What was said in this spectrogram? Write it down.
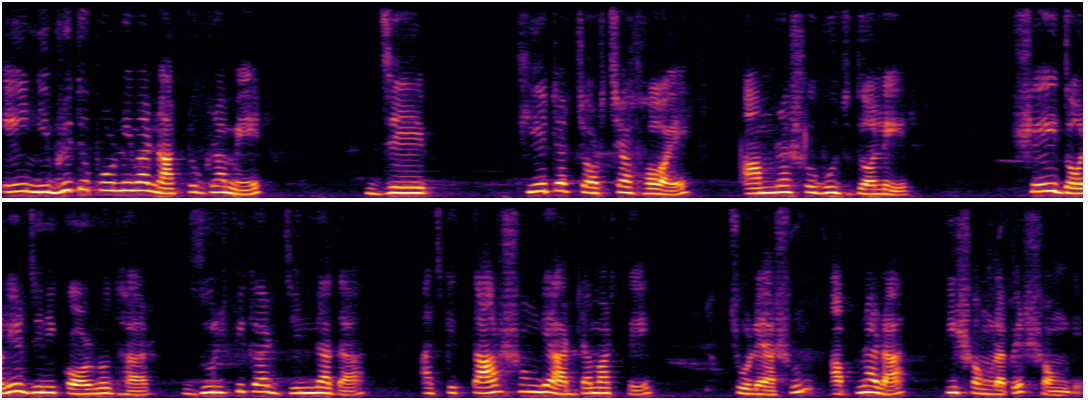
এই নিভৃত পূর্ণিমা নাট্যগ্রামের যে থিয়েটার চর্চা হয় আমরা সবুজ দলের, সেই দলের যিনি কর্ণধার জুলফিকার জিন্নাদা আজকে তার সঙ্গে আড্ডা মারতে চলে আসুন আপনারা ই সংলাপের সঙ্গে।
